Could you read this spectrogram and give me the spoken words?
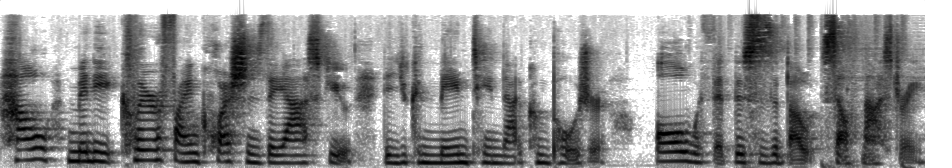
how many clarifying questions they ask you, that you can maintain that composure. All with it. This is about self-mastery.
